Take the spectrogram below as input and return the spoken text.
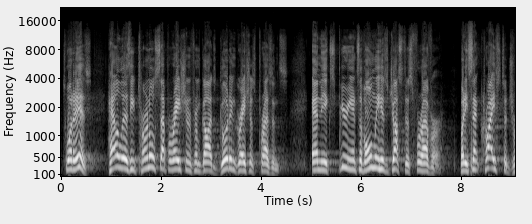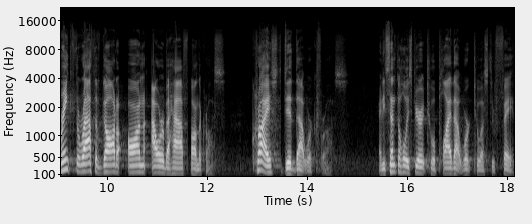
It's what it is. Hell is eternal separation from God's good and gracious presence and the experience of only his justice forever. But he sent Christ to drink the wrath of God on our behalf on the cross. Christ did that work for us. And he sent the Holy Spirit to apply that work to us through faith.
